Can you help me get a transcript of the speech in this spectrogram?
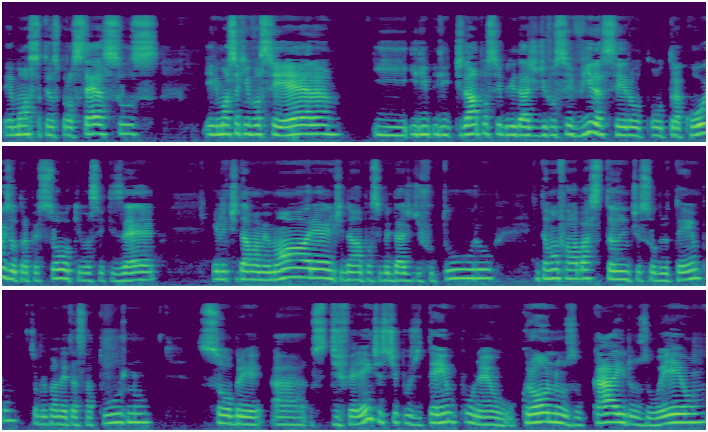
é, mostra teus processos, ele mostra quem você era e ele, ele te dá uma possibilidade de você vir a ser outra coisa, outra pessoa que você quiser. Ele te dá uma memória, ele te dá uma possibilidade de futuro, então vamos falar bastante sobre o tempo, sobre o planeta Saturno, sobre ah, os diferentes tipos de tempo, né? O Cronos, o Kairos, o Eon.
